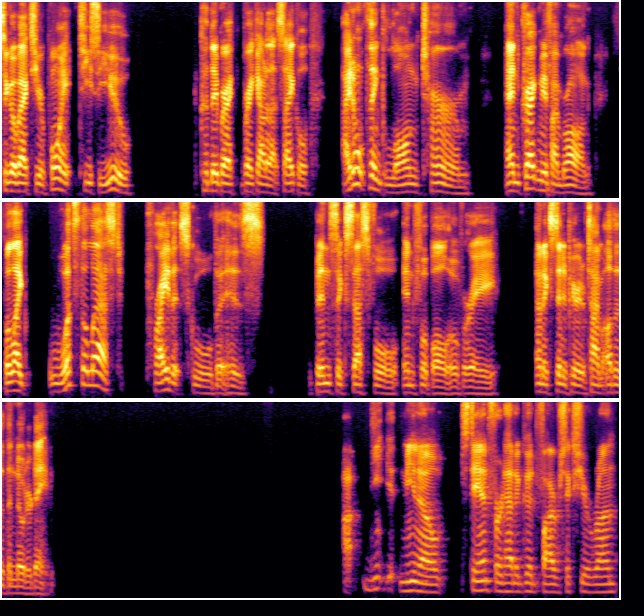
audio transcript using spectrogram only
to go back to your point, TCU, could they break break out of that cycle? I don't think long term, and correct me if I'm wrong, but like, what's the last private school that has been successful in football over a an extended period of time other than Notre Dame? I- you know, Stanford had a good five or six year run.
